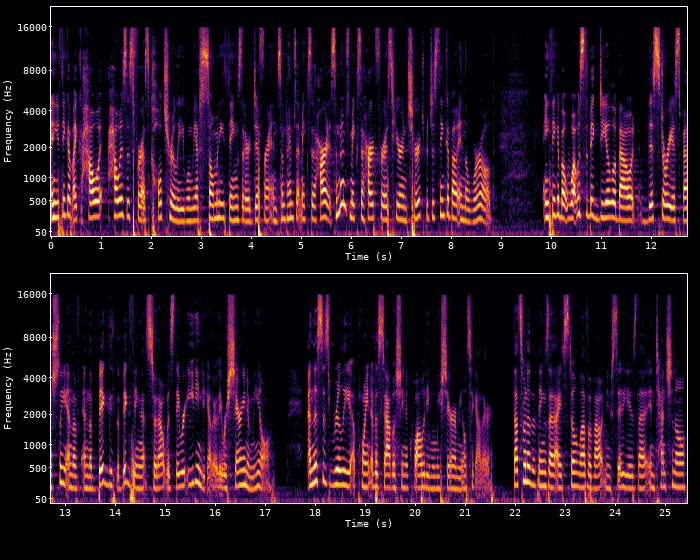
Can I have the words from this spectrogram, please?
And you think of like how how is this for us culturally when we have so many things that are different and sometimes that makes it hard. It sometimes makes it hard for us here in church, but just think about in the world. And you think about what was the big deal about this story especially and the and the big the big thing that stood out was they were eating together. They were sharing a meal. And this is really a point of establishing equality when we share a meal together. That's one of the things that I still love about New City is that intentional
